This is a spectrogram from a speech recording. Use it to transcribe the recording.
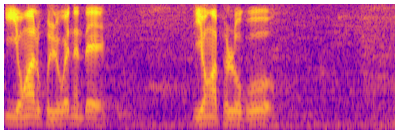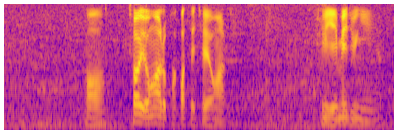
이 영화를 보려고 했는데 이 영화 별로고 어, 저 영화로 바꿨어요 저 영화로. 지금 예매 중이에요.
